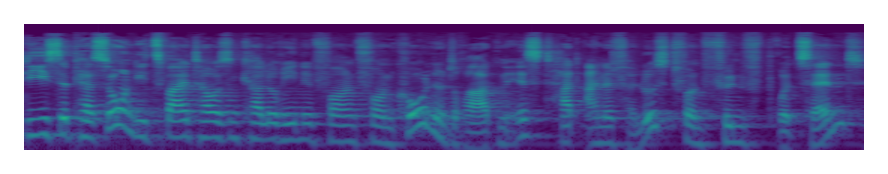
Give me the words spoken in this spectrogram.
Diese Person, die 2000 Kalorien in Form von Kohlenhydraten isst, hat einen Verlust von 5%.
